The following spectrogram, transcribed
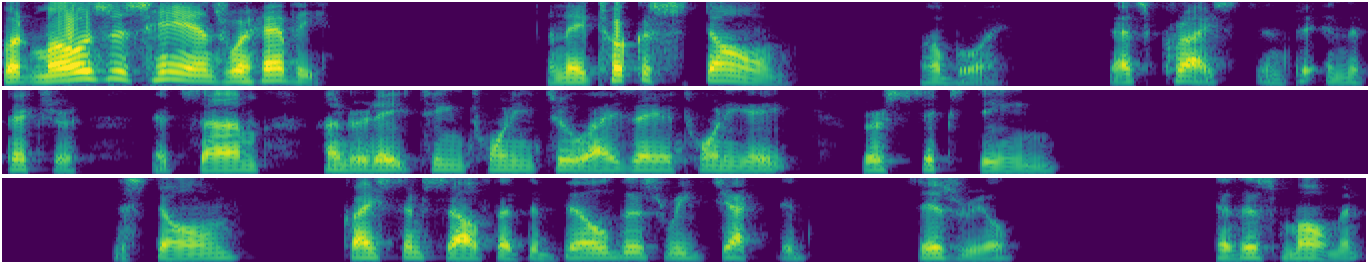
But Moses' hands were heavy, and they took a stone. Oh boy, that's Christ in, in the picture at Psalm 118, 22, Isaiah 28, verse 16. The stone, Christ Himself, that the builders rejected, Israel, to this moment.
